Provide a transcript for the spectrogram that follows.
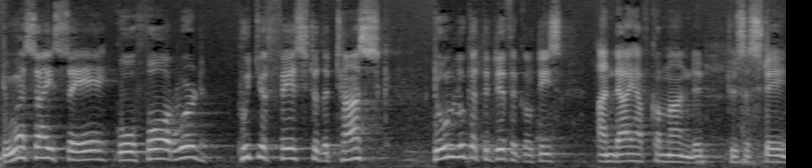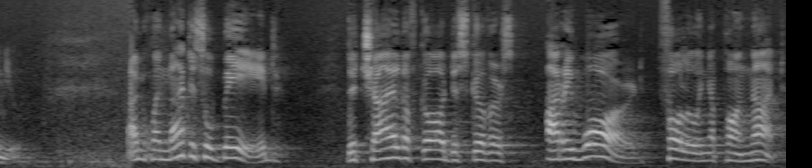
Do as I say. Go forward. Put your face to the task. Don't look at the difficulties. And I have commanded to sustain you. And when that is obeyed, the child of God discovers a reward following upon that.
